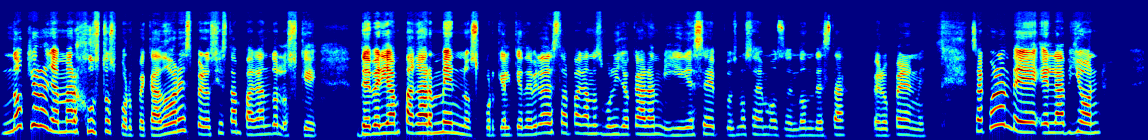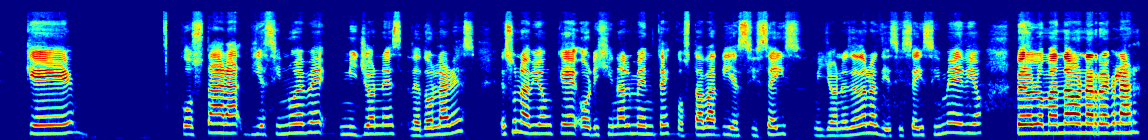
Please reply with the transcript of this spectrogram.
no quiero llamar justos por pecadores, pero sí están pagando los que deberían pagar menos, porque el que debería de estar pagando es Murillo Karam y ese, pues no sabemos en dónde está, pero espérenme. ¿Se acuerdan del avión que costara 19 millones de dólares. Es un avión que originalmente costaba 16 millones de dólares, 16 y medio, pero lo mandaron a arreglar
